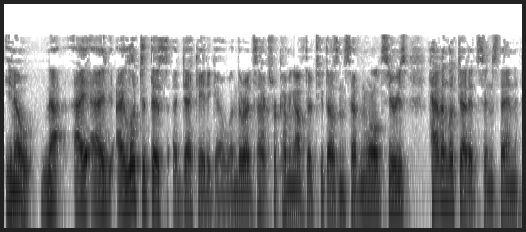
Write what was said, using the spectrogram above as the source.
you know, not, I, I, I, looked at this a decade ago when the Red Sox were coming off their 2007 World Series. Haven't looked at it since then,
